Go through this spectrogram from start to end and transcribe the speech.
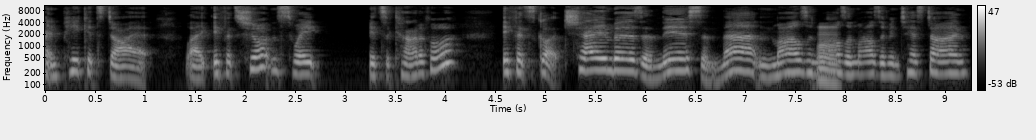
and pick its diet. Like if it's short and sweet, it's a carnivore. If it's got chambers and this and that and miles and miles and miles of intestine,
